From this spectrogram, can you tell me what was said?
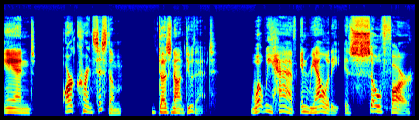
And our current system does not do that what we have in reality is so far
